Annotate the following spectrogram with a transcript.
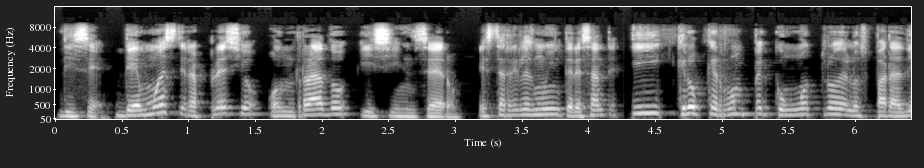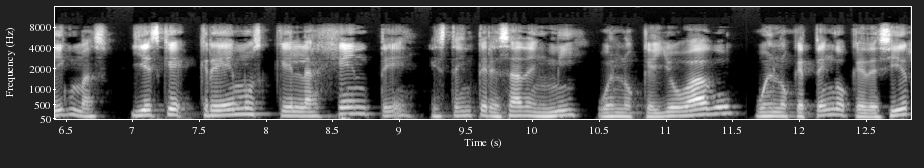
dice, demuestre aprecio honrado y sincero. Esta regla es muy interesante y creo que rompe con otro de los paradigmas y es que creemos que la gente está interesada en mí o en lo que yo hago o en lo que tengo que decir.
